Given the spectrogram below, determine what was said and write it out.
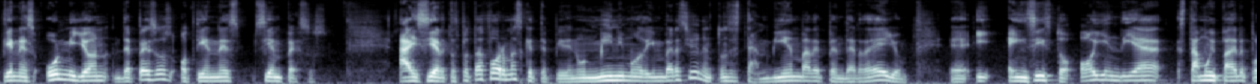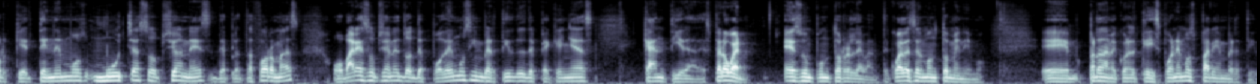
tienes un millón de pesos o tienes 100 pesos. Hay ciertas plataformas que te piden un mínimo de inversión, entonces también va a depender de ello. Eh, y, e insisto, hoy en día está muy padre porque tenemos muchas opciones de plataformas o varias opciones donde podemos invertir desde pequeñas cantidades. Pero bueno, es un punto relevante. ¿Cuál es el monto mínimo? Eh, perdóname, con el que disponemos para invertir.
